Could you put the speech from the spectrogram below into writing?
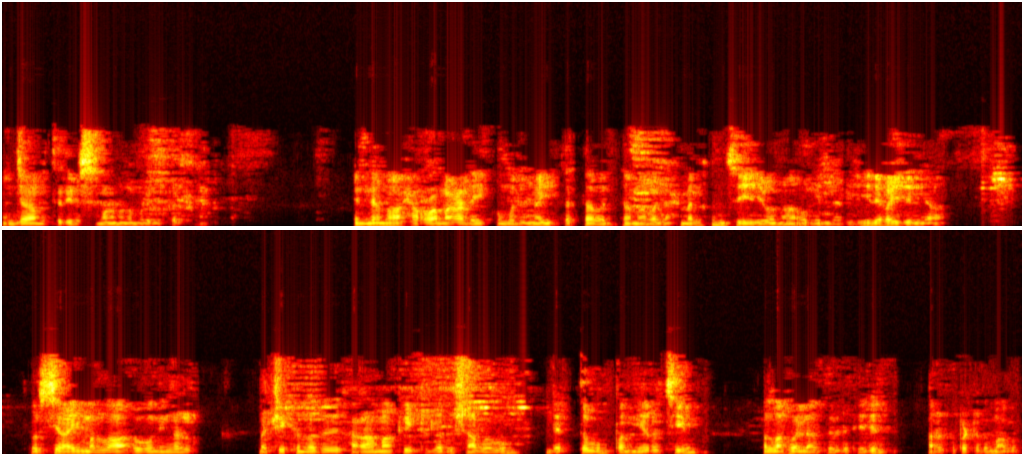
അഞ്ചാമത്തെ ദിവസമാണ് നമ്മൾ ഇത് കേൾക്കുന്നത് إنما حرم عليكم الميتة والدم ولحم الخنزير وما أهل به لغير الله തീർച്ചയായും അള്ളാഹു നിങ്ങൾ ഭക്ഷിക്കുന്നത് ഹറാമാക്കിയിട്ടുള്ളത് ശവവും രക്തവും പന്നിയിറച്ചിയും അള്ളാഹു അല്ലാത്തവരുടെ പേരിൽ അറുക്കപ്പെട്ടതുമാകും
